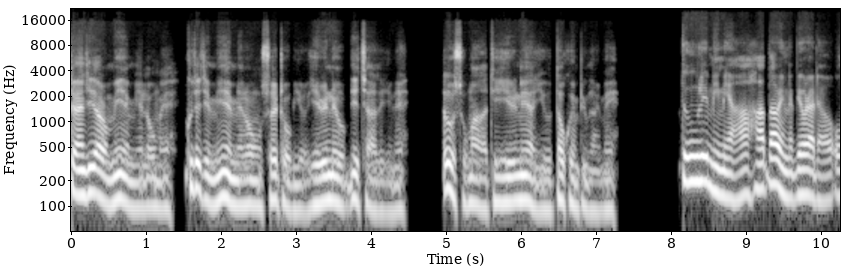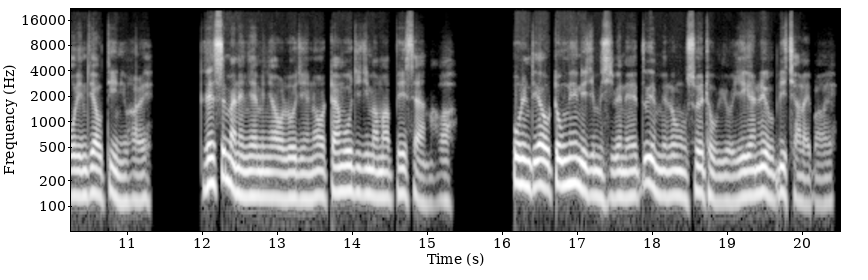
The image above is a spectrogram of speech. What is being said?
တန်ကြီးကတော့မင်းရဲ့မျက်လုံးပဲခုချက်ချင်းမင်းရဲ့မျက်လုံးကိုဆွဲထုတ်ပြီးတော့ရေရင်းနဲ့ကိုပြစ်ချစေနေတယ်အဲ့လိုဆိုမှဒီရေရင်းနဲ့ရေကိုတောက်ခွင့်ပြုနိုင်မယ်။သူ့ဦးလေးမီမီယာဟာဟာသားရင်မပြောရတာကိုအိုဒင်တယောက်သိနေပါတယ်။ဒီစစ်မှန်တဲ့ဉာဏ်ပညာကိုလိုချင်တော့တန်ဖိုးကြီးကြီးမားမားပေးဆက်ရမှာပါ။အိုဒင်တယောက်တုံနေနေခြင်းမရှိဘဲနဲ့သူ့ရဲ့မျက်လုံးကိုဆွဲထုတ်ပြီးတော့ရေကန်လေးကိုပြစ်ချလိုက်ပါတယ်။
